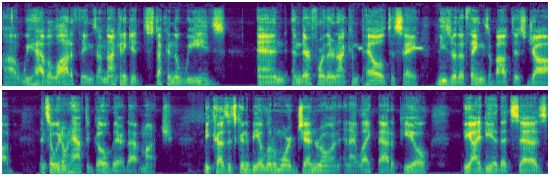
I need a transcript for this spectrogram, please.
uh, we have a lot of things. I'm not going to get stuck in the weeds. And, and therefore, they're not compelled to say, these are the things about this job. And so we don't have to go there that much because it's going to be a little more general. And, and I like that appeal. The idea that says,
